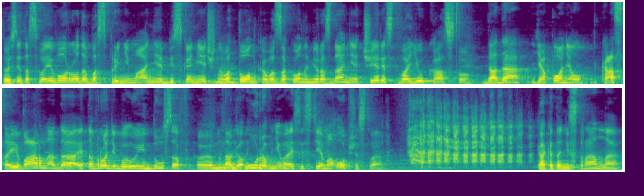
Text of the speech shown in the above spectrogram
То есть это своего рода воспринимание бесконечного mm-hmm. тонкого закона мироздания через твою касту. Да-да, я понял. Каста и варна, да, это вроде бы у индусов э, многоуровневая система общества. Как это ни странно,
